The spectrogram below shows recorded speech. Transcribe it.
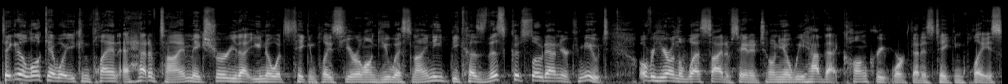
Taking a look at what you can plan ahead of time, make sure that you know what's taking place here along US 90 because this could slow down your commute. Over here on the west side of San Antonio, we have that concrete work that is taking place.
